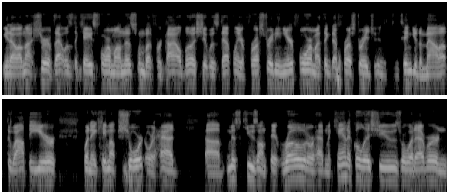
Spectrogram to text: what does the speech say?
You know, I'm not sure if that was the case for him on this one, but for Kyle Busch, it was definitely a frustrating year for him. I think that frustration continued to mount up throughout the year when they came up short or had uh, miscues on pit road or had mechanical issues or whatever. And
